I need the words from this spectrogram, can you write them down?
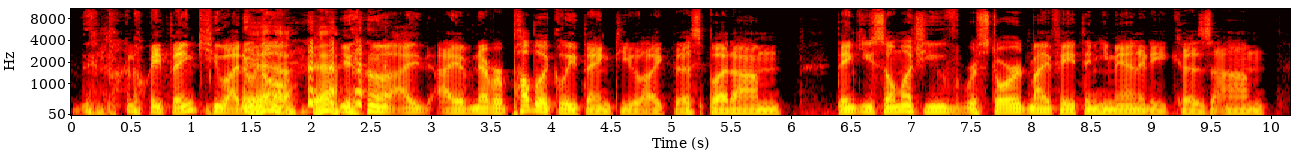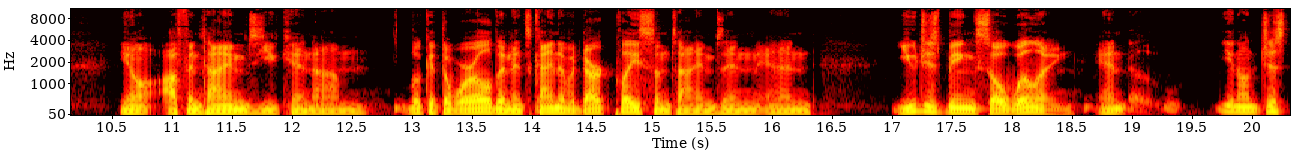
by the way, thank you. I don't Yeah, know. yeah. You know, I I have never publicly thanked you like this, but um, thank you so much. You've restored my faith in humanity because um, you know, oftentimes you can um look at the world and it's kind of a dark place sometimes, and and you just being so willing and you know just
